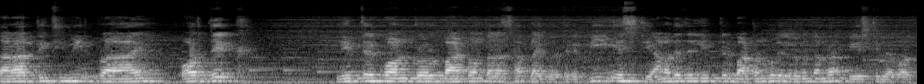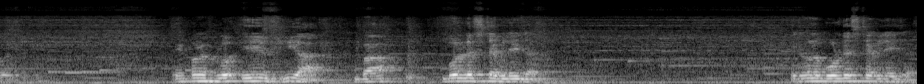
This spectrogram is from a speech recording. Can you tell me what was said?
তারা পৃথিবীর প্রায় অর্ধেক লিফটের কন্ট্রোল বাটন তারা সাপ্লাই করে থাকে। বিএসটি আমাদের যে লিফটের বাটনগুলো এগুলো কিন্তু আমরা বিএসটি ব্যবহার করে থাকি। এরপরে হলো এভিআর বা বোল্ডের স্টেবিলাইজার এটা হলো বোল্ডের স্টেবিলাইজার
